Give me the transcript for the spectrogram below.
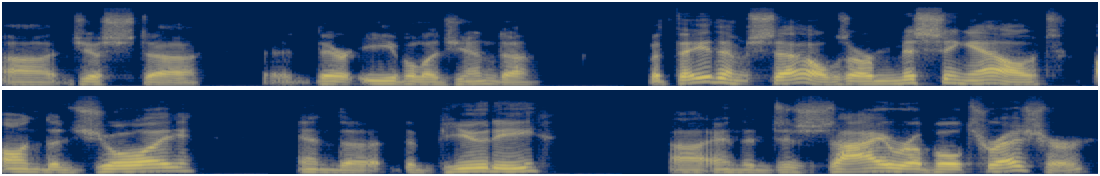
uh, just uh, their evil agenda, but they themselves are missing out on the joy and the, the beauty uh, and the desirable treasure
